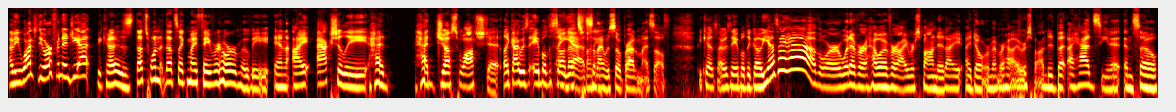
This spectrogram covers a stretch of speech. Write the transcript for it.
Have you watched the orphanage yet? Because that's one that's like my favorite horror movie. And i actually had had just watched it. Like i was able to say Oh, yes and i was so proud of myself because i was able to go yes i have or whatever however i responded. I, I don't remember how i responded but i had seen it. And so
